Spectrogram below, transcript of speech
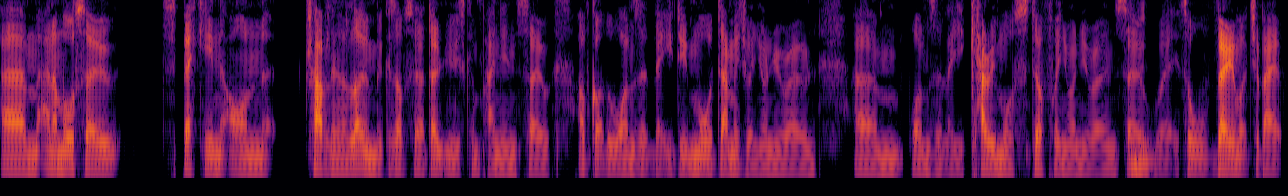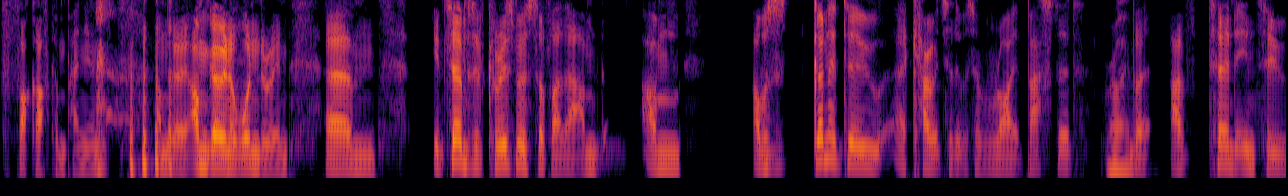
Um, and I'm also specking on traveling alone because obviously I don't use companions, so I've got the ones that let you do more damage when you're on your own, um, ones that let you carry more stuff when you're on your own. So Mm. it's all very much about fuck off companions. I'm going, I'm going a wondering. Um, in terms of charisma and stuff like that, I'm, I'm, I was gonna do a character that was a right bastard, Right. but I've turned it into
